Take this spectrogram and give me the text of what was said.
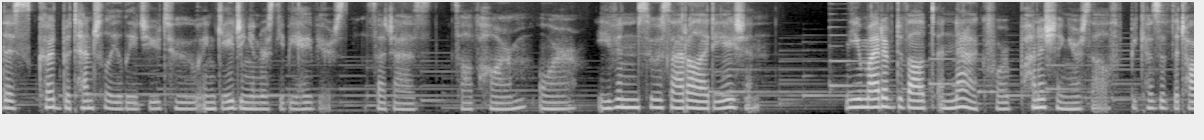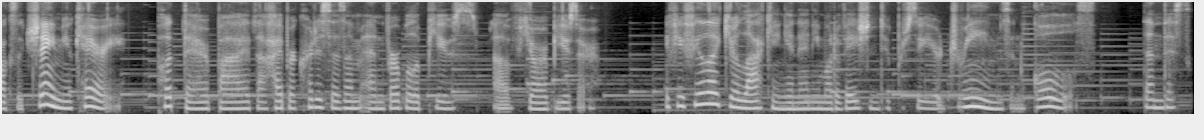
This could potentially lead you to engaging in risky behaviors, such as self-harm or even suicidal ideation. You might have developed a knack for punishing yourself because of the toxic shame you carry put there by the hypercriticism and verbal abuse of your abuser. If you feel like you're lacking in any motivation to pursue your dreams and goals, then this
